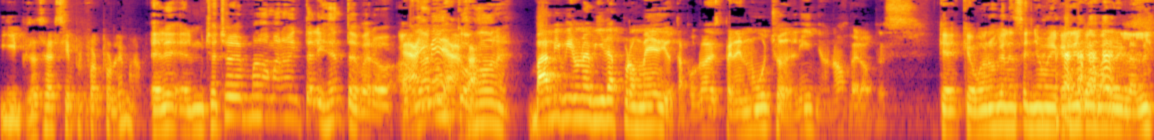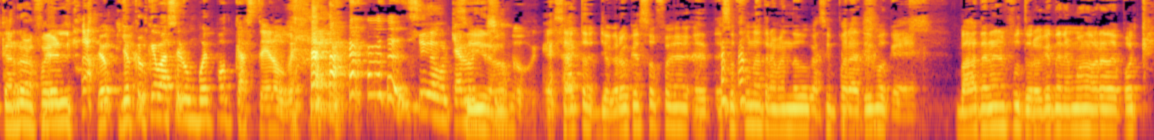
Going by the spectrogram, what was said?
Y pues ese siempre fue el problema. El, el muchacho es más o menos inteligente, pero habla o sea, cojones. Va a vivir una vida promedio, tampoco esperen mucho del niño, ¿no? Pero pues... Qué, qué bueno que le enseñó mecánica para arreglarle el carro a Rafael. Yo, yo creo que va a ser un buen podcastero, güey. sí, porque Sí, chingo, güey. Exacto, yo creo que eso fue, eh, eso fue una tremenda educación para ti porque vas a tener el futuro que tenemos ahora de podcast.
